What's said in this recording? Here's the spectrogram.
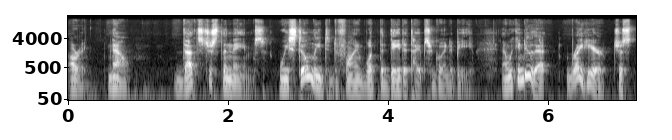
All right, now that's just the names. We still need to define what the data types are going to be. And we can do that right here, just,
